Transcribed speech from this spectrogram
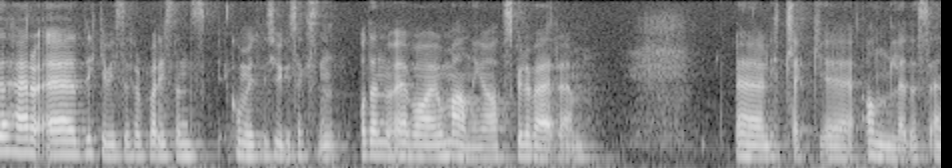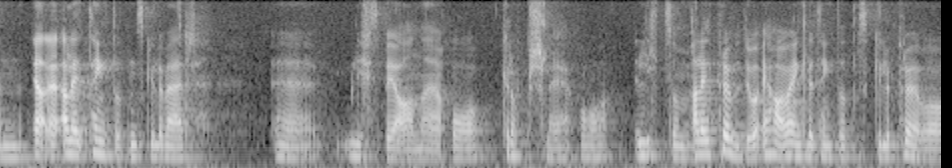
det her er drikkevise fra Paris. Den kom ut i 2016. Og den eh, var jo meninga at skulle være eh, litt like, eh, annerledes enn ja, Eller jeg tenkte at den skulle være eh, livsbejaende og kroppslig og litt som Eller jeg prøvde jo Jeg har jo egentlig tenkt at jeg skulle prøve å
